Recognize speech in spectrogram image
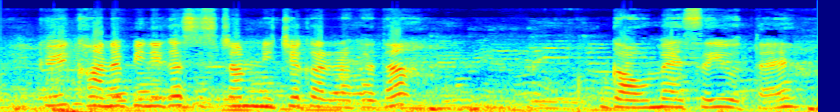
क्योंकि खाना पीने का सिस्टम नीचे कर रखा था। गाँव में ऐसा ही होता है।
